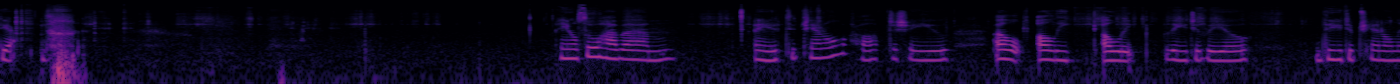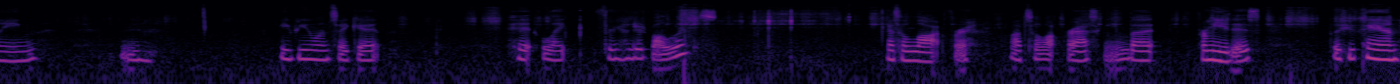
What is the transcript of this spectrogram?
yeah. I also have um, a YouTube channel. I'll have to show you. I'll I'll link I'll link the YouTube video, the YouTube channel name. Mm. Maybe once I get hit like 300 followers. That's a lot for that's a lot for asking, but for me it is. But if you can,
